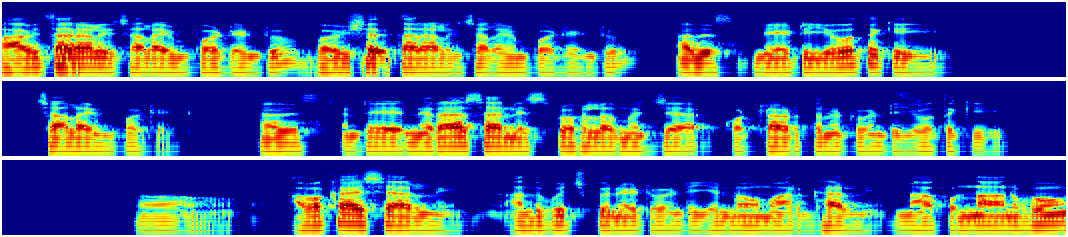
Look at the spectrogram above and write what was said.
భావితరాలకు చాలా ఇంపార్టెంట్ భవిష్యత్. తరాలకు చాలా ఇంపార్టెంట్. అదే సార్. నేటి యువతకి చాలా ఇంపార్టెంట్. అదే సార్. అంటే నిరాశ నిస్పృహల మధ్య కొట్లాడుతున్నటువంటి యువతకి అవకాశాలని అందిపుచ్చుకునేటువంటి ఎన్నో మార్గాల్ని నాకున్న అనుభవం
